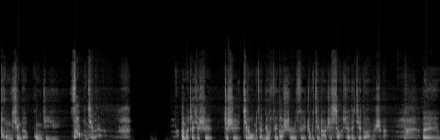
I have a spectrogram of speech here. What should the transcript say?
同性的攻击欲藏起来了。那么这就是就是其实我们讲六岁到十二岁，这不经常是小学的阶段吗？是吧？呃。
